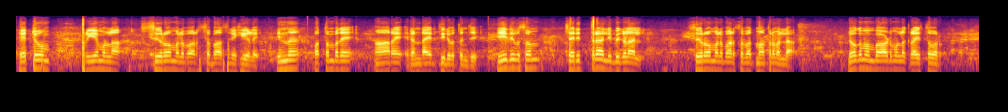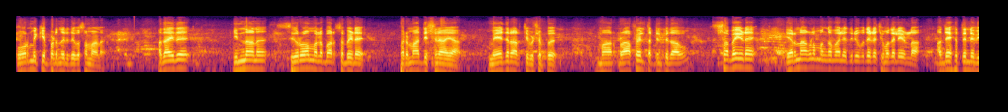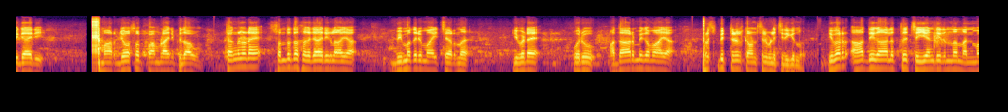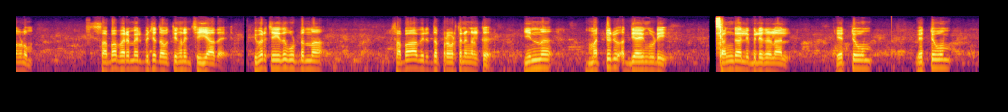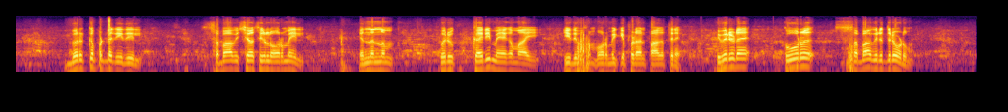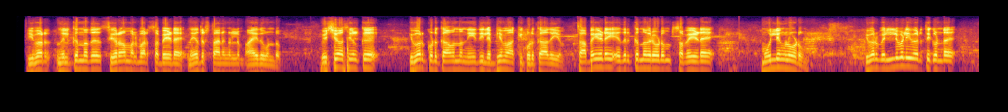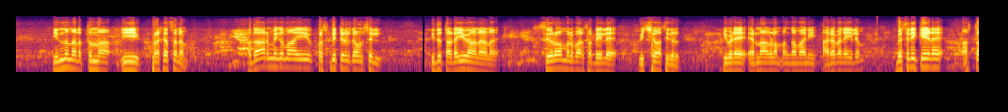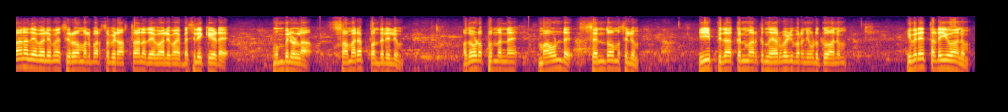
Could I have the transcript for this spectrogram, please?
ഏറ്റവും പ്രിയമുള്ള സീറോ മലബാർ സഭാ സ്നേഹികളെ ഇന്ന് പത്തൊമ്പത് ആറ് രണ്ടായിരത്തി ഇരുപത്തഞ്ച് ഈ ദിവസം ചരിത്ര ലിപികളാൽ സീറോ മലബാർ സഭ മാത്രമല്ല ലോകമെമ്പാടുമുള്ള ക്രൈസ്തവർ ഓർമ്മിക്കപ്പെടുന്ന ഒരു ദിവസമാണ്. അതായത് ഇന്നാണ് സീറോ മലബാർ സഭയുടെ പരമാധ്യക്ഷനായ major archbishop Mar Raphael Thattil പിതാവും സഭയുടെ എറണാകുളം അങ്കമാലി അതിരൂപതയുടെ ചുമതലയുള്ള അദ്ദേഹത്തിന്റെ വികാരി മാർ ജോസഫ് പാമ്പ്ളാനി പിതാവും തങ്ങളുടെ സന്തത സഹചാരികളായ വിമതരുമായി ചേർന്ന് ഇവിടെ ഒരു അധാർമികമായ പ്രസ്ബിറ്ററൽ കൗൺസിൽ വിളിച്ചിരിക്കുന്നു. ഇവർ ആദ്യകാലത്ത് ചെയ്യേണ്ടിയിരുന്ന നന്മകളും സഭ പരമേൽപ്പിച്ച ദൗത്യങ്ങളും ചെയ്യാതെ ഇവർ ചെയ്തു കൂട്ടുന്ന സഭാവിരുദ്ധ പ്രവർത്തനങ്ങൾക്ക് ഇന്ന് മറ്റൊരു അധ്യായം കൂടി സംഘലിപിലുകളാൽ ഏറ്റവും ഏറ്റവും വെറുക്കപ്പെട്ട രീതിയിൽ സഭാവിശ്വാസികളുടെ ഓർമ്മയിൽ എന്നെന്നും ഒരു കരിമേഘമായി ഈ ദിവസം ഓർമ്മിക്കപ്പെടാൻ പാകത്തിന്. ഇവരുടെ കൂറ് സഭാവിരുദ്ധരോടും ഇവർ നിൽക്കുന്നത് സീറോ മലബാർ സഭയുടെ നേതൃസ്ഥാനങ്ങളിലും ആയതുകൊണ്ടും വിശ്വാസികൾക്ക് ഇവർ കൊടുക്കാവുന്ന നീതി ലഭ്യമാക്കി കൊടുക്കാതെയും സഭയുടെ എതിർക്കുന്നവരോടും സഭയുടെ മൂല്യങ്ങളോടും ഇവർ വെല്ലുവിളി ഉയർത്തിക്കൊണ്ട് ഇന്ന് നടത്തുന്ന ഈ പ്രഹസനം അധാർമികമായ പ്രസ്ബിറ്റൽ കൗൺസിൽ ഇത് തടയുവാനാണ് സീറോ മലബാർ സഭയിലെ വിശ്വാസികൾ. ഇവിടെ എറണാകുളം അങ്കമാനി അരമനയിലും ബസലിക്കയുടെ ആസ്ഥാന ദേവാലയമായ സീറോ മലബാർ സഭയുടെ ആസ്ഥാന ദേവാലയമായ ബസലിക്കയുടെ മുമ്പിലുള്ള സമരപ്പന്തലിലും അതോടൊപ്പം തന്നെ മൗണ്ട് സെന്റ് തോമസിലും ഈ പിതാക്കന്മാർക്ക് നേർവഴി പറഞ്ഞു കൊടുക്കുവാനും ഇവരെ തടയുവാനും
